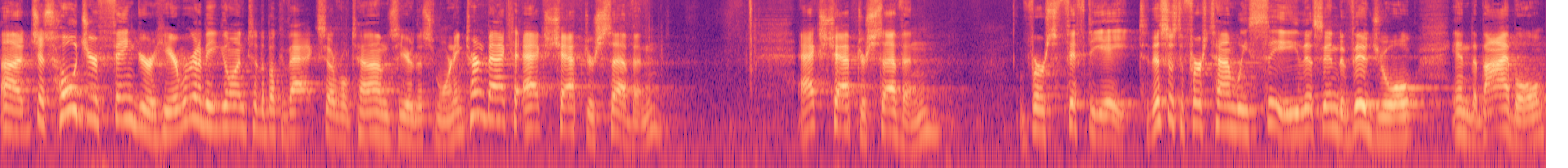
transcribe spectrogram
Uh, just hold your finger here. We're going to be going to the book of Acts several times here this morning. Turn back to Acts chapter 7. Acts chapter 7, verse 58. This is the first time we see this individual in the Bible,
